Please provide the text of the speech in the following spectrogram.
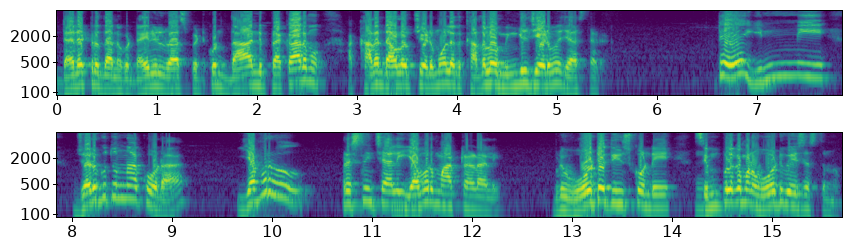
డైరెక్టర్ దాన్ని ఒక డైరీలు రాసి పెట్టుకొని దాని ప్రకారం ఆ కథ డెవలప్ చేయడమో లేదా కథలో మింగిల్ చేయడమో చేస్తాడు. అంటే ఇన్ని జరుగుతున్నా కూడా ఎవరు ప్రశ్నించాలి? ఎవరు మాట్లాడాలి? ఇప్పుడు ఓటే తీసుకోండి. సింపుల్గా మనం ఓటు వేసేస్తున్నాం.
